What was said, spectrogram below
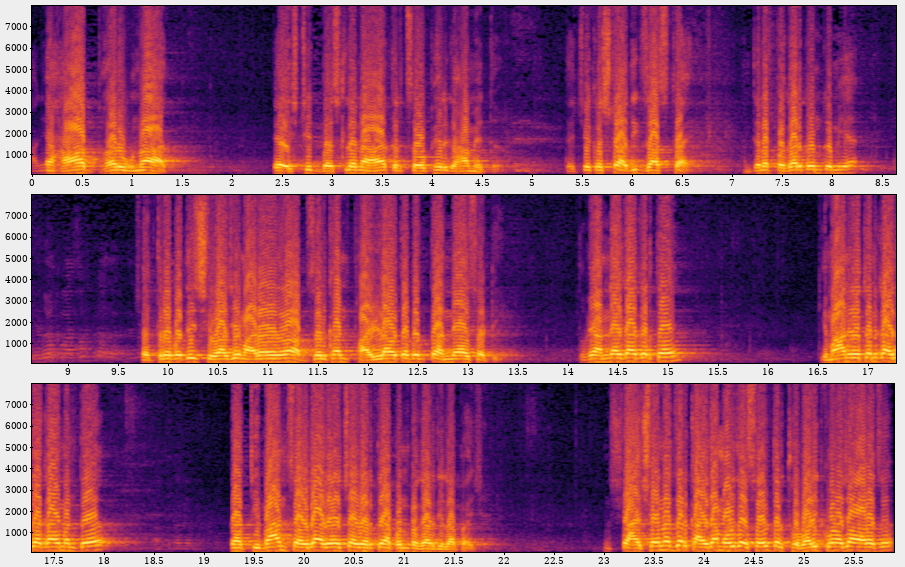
आणि हा भर उन्हात त्या एसटीत बसलं ना तर चौफेर घाम येतं. त्याचे कष्ट अधिक जास्त आहे. आणि त्याला पगार कोण कमी आहे. छत्रपती शिवाजी महाराजांना अफजल खान फाडला होता फक्त अन्यायासाठी. तुम्ही अन्याय का करताय? किमान वेतन कायदा काय म्हणतं? का किमान चौदा हजाराच्या वरती आपण पगार दिला पाहिजे? शासनात जर कायदा मोडत असेल तर थोबाडीत कोणाच्या माराचं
